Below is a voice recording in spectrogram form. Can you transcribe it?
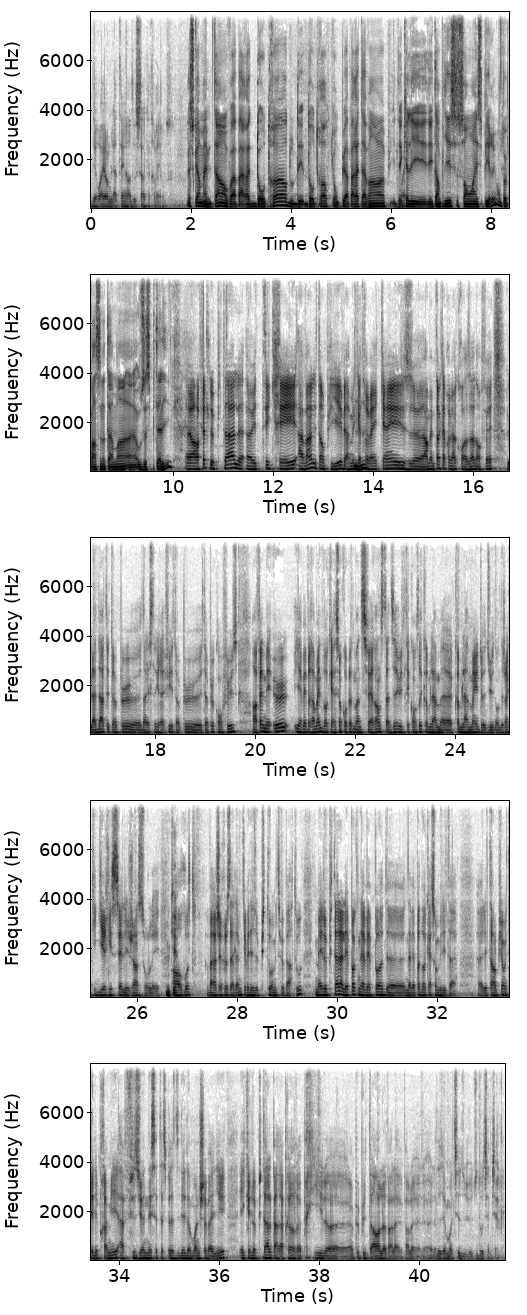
des royaumes latins en 1291. Est-ce qu'en même temps, on voit apparaître d'autres ordres ou d'autres ordres qui ont pu apparaître avant, puis desquels les, les Templiers se sont inspirés? On peut penser notamment euh, aux Hospitaliers. Euh, en fait, l'hôpital a été créé avant les Templiers, vers Mhm. 1095, euh, en même temps que la première croisade. En fait, la date est un peu, dans l'historiographie, est un peu, est un peu confuse. En fait, mais eux, il y avait vraiment une vocation complètement différente, c'est-à-dire ils étaient considérés comme la, comme la main de Dieu, donc des gens qui guérissaient les gens sur les, en route vers Jérusalem, qui avait des hôpitaux un petit peu partout. Mais l'hôpital, à l'époque, n'avait pas de, n'avait pas de Euh, les Templiers ont été les premiers à fusionner cette espèce d'idée de moine chevalier et que l'hôpital, par après, a repris là, euh, un peu plus tard, vers, la, deuxième moitié du, du 12e siècle.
